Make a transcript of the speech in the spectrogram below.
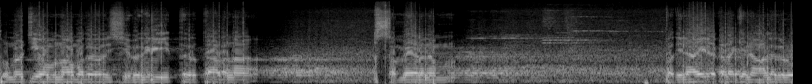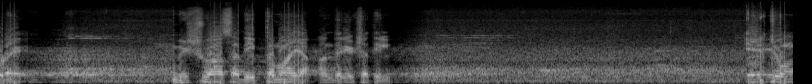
തൊണ്ണൂറ്റി ഒന്നാമത് ശിവഗിരി തീർത്ഥാടന സമ്മേളനം പതിനായിരക്കണക്കിന് ആളുകളുടെ വിശ്വാസദീപ്തമായ അന്തരീക്ഷത്തിൽ ഏറ്റവും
